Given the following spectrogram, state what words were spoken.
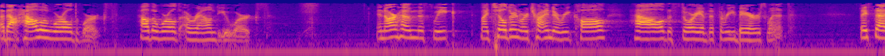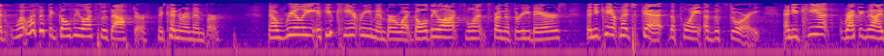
about how the world works, how the world around you works. In our home this week, my children were trying to recall how the story of the three bears went. They said, What was it that Goldilocks was after? They couldn't remember. Now, really, if you can't remember what Goldilocks wants from the three bears, then you can't much get the point of the story. And you can't recognize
